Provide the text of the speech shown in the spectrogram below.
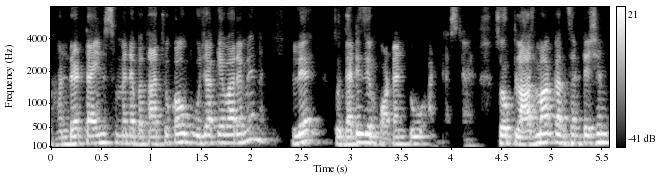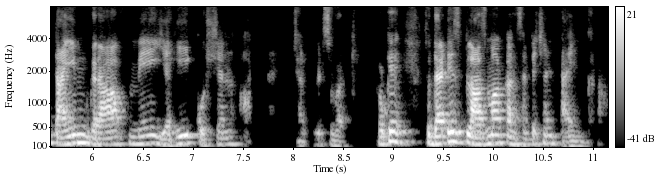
100 times मैंने बता चुका हूँ पूजा के बारे में clear so that is important to understand so plasma concentration time graph में यही क्वेश्चन आता है। चलो it's working okay so that is plasma concentration time graph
